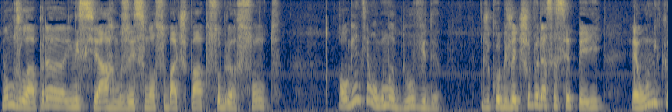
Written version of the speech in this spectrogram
Vamos lá, para iniciarmos esse nosso bate-papo sobre o assunto, alguém tem alguma dúvida de que o objetivo dessa CPI é única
